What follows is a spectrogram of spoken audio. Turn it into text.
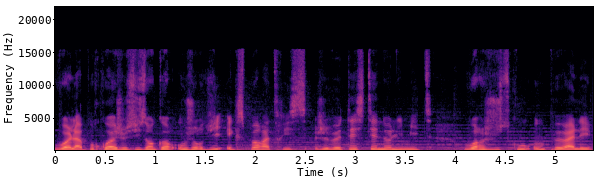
Voilà pourquoi je suis encore aujourd'hui exploratrice. Je veux tester nos limites, voir jusqu'où on peut aller.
